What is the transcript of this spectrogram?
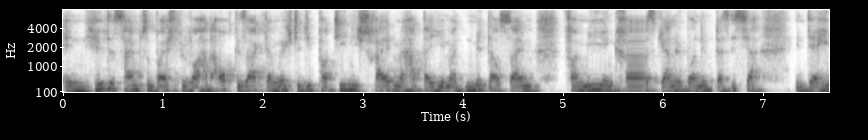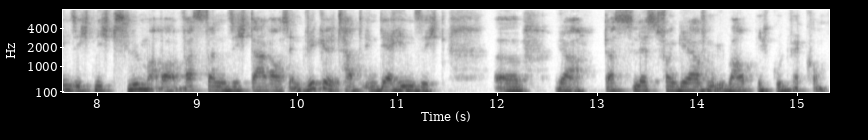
in Hildesheim zum Beispiel war, hat auch gesagt, er möchte die Partie nicht schreiben. Er hat da jemanden mit aus seinem Familienkreis gerne übernimmt. Das ist ja ja in der Hinsicht nicht schlimm, aber was dann sich daraus entwickelt hat in der Hinsicht, äh, ja, das lässt Van Gerven überhaupt nicht gut wegkommen.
